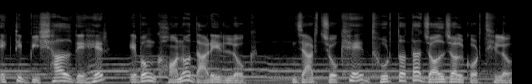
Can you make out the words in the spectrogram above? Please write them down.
একটি বিশাল দেহের এবং ঘন দাড়ির লোক, যার চোখে ধূর্ততা জলজল করছিল।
